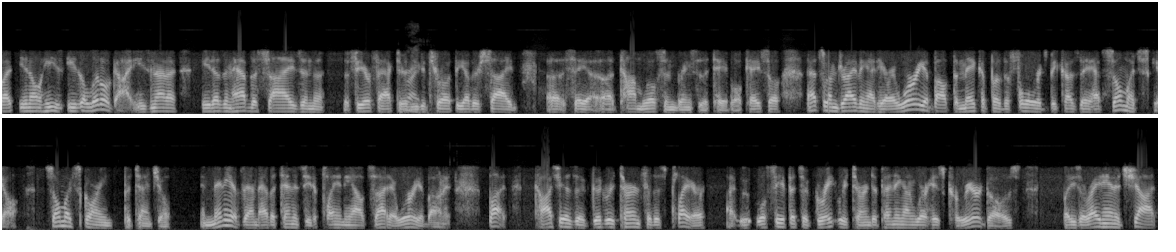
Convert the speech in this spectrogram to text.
But you know, he's he's a little guy. He's not a. He doesn't have the size and the the fear factor right. that you could throw at the other side. Uh, say uh, Tom Wilson brings to the table. Okay, so that's what I'm driving at here. I worry about the makeup of the forwards because they have so much skill, so much scoring potential and many of them have a tendency to play in the outside. I worry about it. But Kase is a good return for this player. I, we'll see if it's a great return depending on where his career goes. But he's a right-handed shot,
